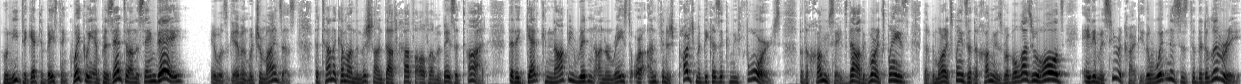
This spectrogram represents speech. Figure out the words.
who need to get to Beis Din quickly and present it on the same day it was given, which reminds us, the Tanakh on the Mishnah on Daf Chaf Alpha Mebeza taught that a get cannot be written on erased or unfinished parchment because it can be forged. But the Chachamim say it's valid. The Gemara explains, the Gemara explains that the Chachamim is Rabbi Elazar who holds Edim Karti, the witnesses to the delivery,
